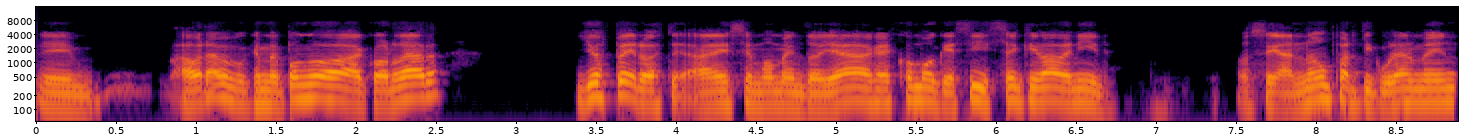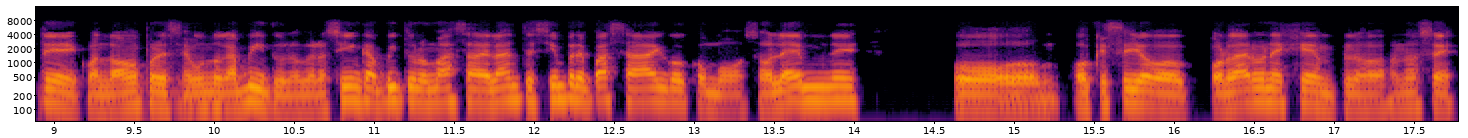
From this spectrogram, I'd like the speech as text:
eh, ahora que me pongo a acordar, yo espero este- a ese momento, ya es como que sí, sé que va a venir, o sea, no particularmente cuando vamos por el segundo capítulo, pero sí en capítulo más adelante siempre pasa algo como solemne o, o qué sé yo, por dar un ejemplo, no sé,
